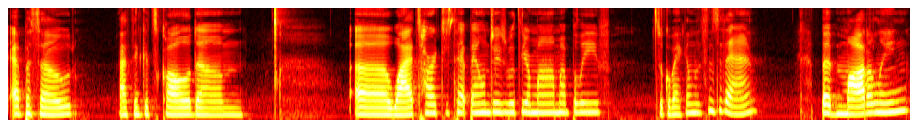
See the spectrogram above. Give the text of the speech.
episode. I think it's called um uh why it's hard to set boundaries with your mom, I believe. So go back and listen to that. But modeling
